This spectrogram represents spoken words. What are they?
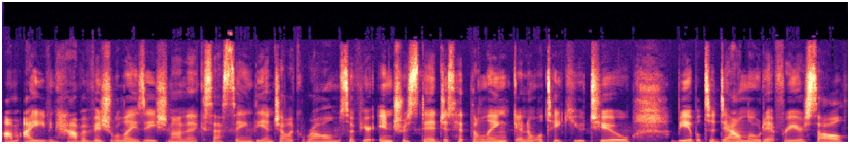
Um, I even have a visualization on accessing the angelic realm. So if you're interested, just hit the link and it will take you to be able to download it for yourself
